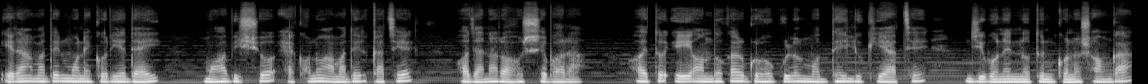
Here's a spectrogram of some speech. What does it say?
এরা আমাদের মনে করিয়ে দেয়, মহাবিশ্ব এখনও আমাদের কাছে অজানা রহস্যে ভরা। হয়তো এই অন্ধকার গ্রহগুলোর মধ্যেই লুকিয়ে আছে জীবনের নতুন কোনো সংজ্ঞা,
